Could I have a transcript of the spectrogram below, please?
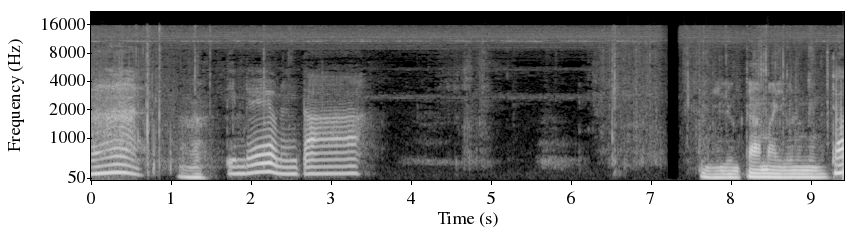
อ่านอ่าเต็มแล้วหนึ่งตา อันนี้เริ่ม ตาใหม่แล้วหนึ่งหนึ่งจ้ะ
